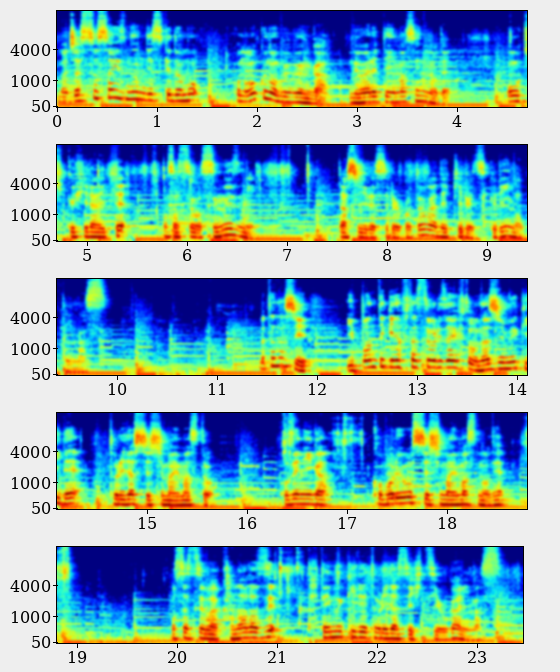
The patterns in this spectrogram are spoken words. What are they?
まあ、ジャストサイズなんですけどもこの奥の部分が縫われていませんので大きく開いてお札をスムーズに出し入れすることができる作りになっています、まあ、ただし一般的な2つ折り財布と同じ向きで取り出してしまいますと小銭がこぼれ落ちてしまいますのでお札は必ず縦向きで取り出す必要があります。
